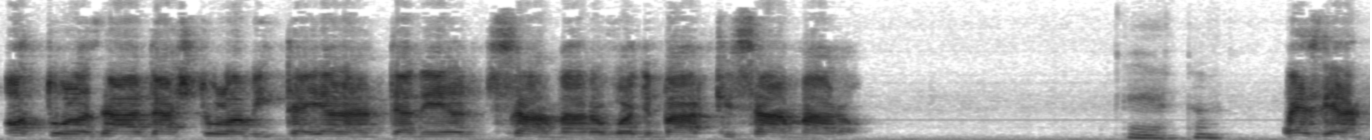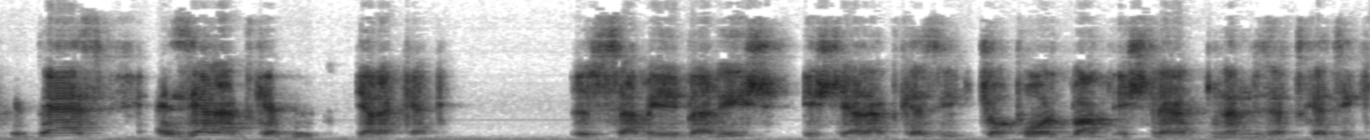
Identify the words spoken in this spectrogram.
attól az áldástól, amit te jelentenél számára, vagy bárki számára. Értem. Ez de ez, ez jelentkezik, gyerekek, személyben is, és jelentkezik csoportban, és nemzetkezik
